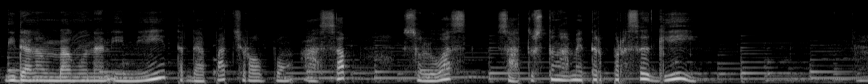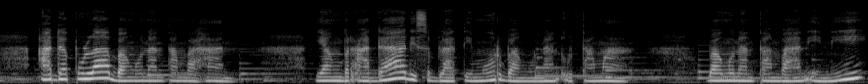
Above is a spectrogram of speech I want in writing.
Di dalam bangunan ini terdapat cerobong asap seluas satu setengah meter persegi. Ada pula bangunan tambahan yang berada di sebelah timur bangunan utama. Bangunan tambahan ini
